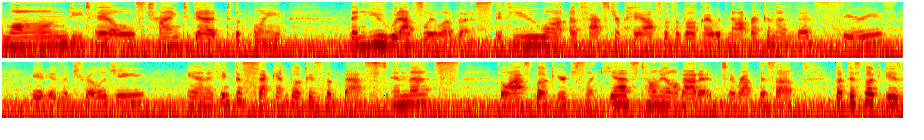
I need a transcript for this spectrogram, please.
long details trying to get to the point, then you would absolutely love this. If you want a faster payoff with a book, I would not recommend this series. It is a trilogy, and I think the second book is the best in this. The last book, you're just like, yes, tell me all about it to wrap this up. But this book is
